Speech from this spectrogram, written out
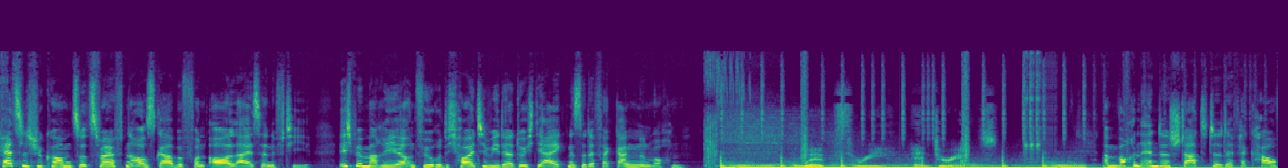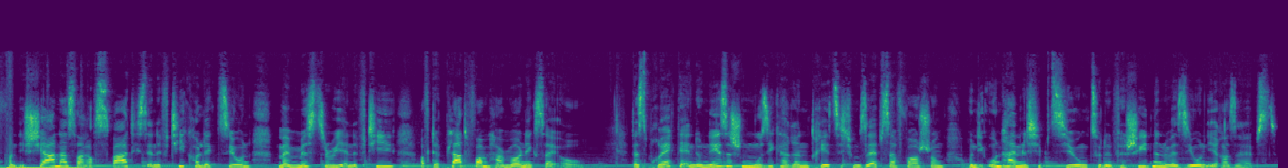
Herzlich willkommen zur zwölften Ausgabe von All Eyes NFT. Ich bin Maria und führe dich heute wieder durch die Ereignisse der vergangenen Wochen. Web 3 Enterings. Am Wochenende startete der Verkauf von Ishiana Saraswatis NFT-Kollektion My Mystery NFT auf der Plattform Harmonix.io. Das Projekt der indonesischen Musikerin dreht sich um Selbsterforschung und die unheimliche Beziehung zu den verschiedenen Versionen ihrer selbst.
